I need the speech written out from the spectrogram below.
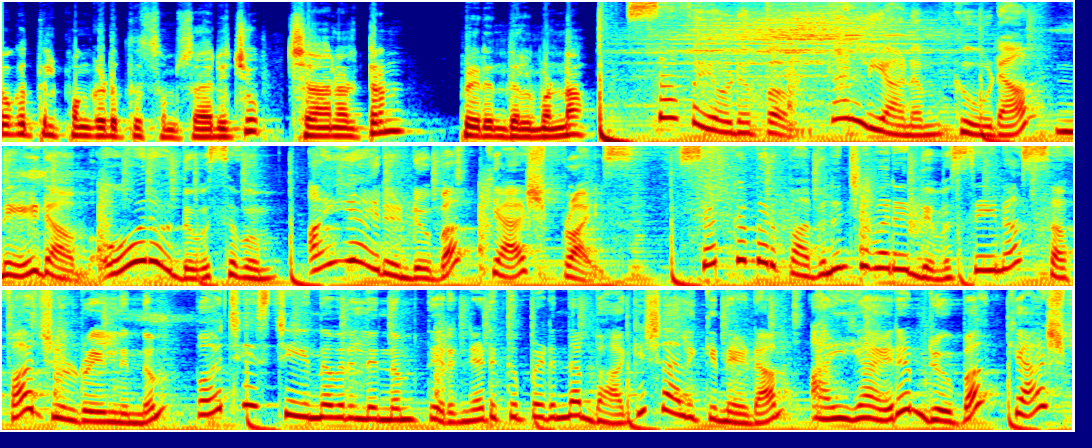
യോഗത്തിൽ പങ്കെടുത്ത് സംസാരിച്ചു. ചാനൽ ടൺ പെരിന്തൽമണ്ണ. സഭയോടൊപ്പം കല്യാണം കൂടാം നേടാം ഓരോ ദിവസവും അയ്യായിരം രൂപ ക്യാഷ് പ്രൈസ്. സെപ്റ്റംബർ പതിനഞ്ച് വരെ ദിവസേന സഫ ജ്വല്ലറിയിൽ നിന്നും പർച്ചേസ് ചെയ്യുന്നവരിൽ നിന്നും തിരഞ്ഞെടുക്കപ്പെടുന്ന ഭാഗ്യശാലിക്ക് നേടാം അയ്യായിരം രൂപ ക്യാഷ്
